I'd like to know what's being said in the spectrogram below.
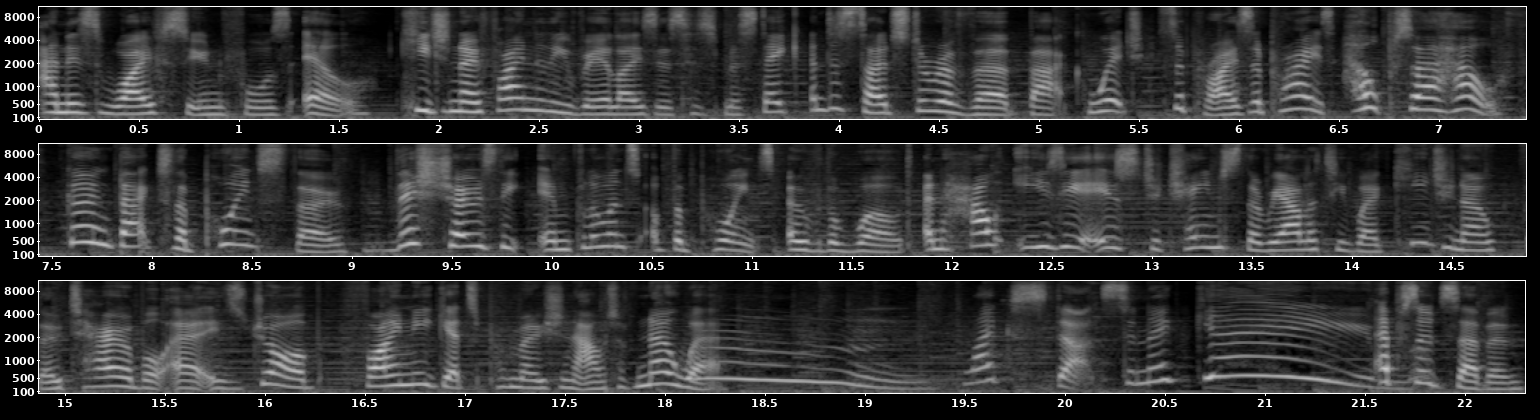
and his wife soon falls ill. Kijino finally realizes his mistake and decides to revert back, which, surprise surprise, helps her health. Going back to the points though, this shows the influence of the points over the world and how easy it is to change the reality where Kijino, though terrible at his job, finally gets promotion out of nowhere like stats in a game. Episode 7.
